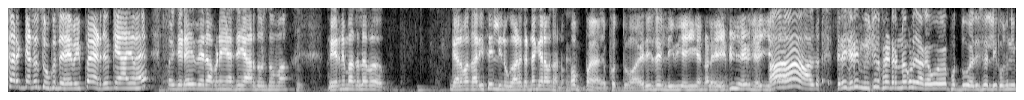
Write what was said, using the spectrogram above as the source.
ਕਰ ਕੇ ਨੂੰ ਸੁੱਖ ਦੇ ਵੀ ਭੈਣ ਜੋ ਕਿਆ ਆਇਓ ਹੈ ਪਰ ਜਿਹੜੇ ਫਿਰ ਆਪਣੇ ਐਸੇ ਯਾਰ ਦੋਸਤੋਂ ਮਾ ਫੇਰ ਨੇ ਮਤਲਬ ਗੱਲ ਮੈਂ ਥਾਰੀ ਸਹੇਲੀ ਨੂੰ ਗਾਲ ਕੱਢਾਂ ਗੱਲ ਮੈਂ ਤੁਹਾਨੂੰ। ਉਹ ਭੈਣ ਫੁੱਦੂ ਆ ਇਹਦੀ ਸਹੇਲੀ ਵੀ ਇਹੀ ਆ ਨਾਲੇ ਇਹ ਵੀ ਇਹ ਜਾਈ ਆ। ਹਾਂ ਹਾਂ ਤੇਰੇ ਜਿਹੜੇ ਮਿਊਚੁਅਲ ਫਰੈਂਡ ਉਹਨਾਂ ਕੋਲ ਜਾ ਕੇ ਉਹ ਫੁੱਦੂ ਇਹਦੀ ਸਹੇਲੀ ਕੁਝ ਨਹੀਂ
